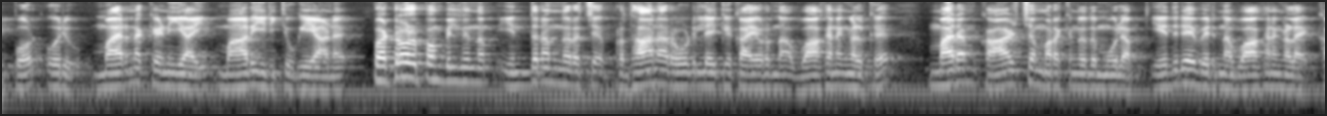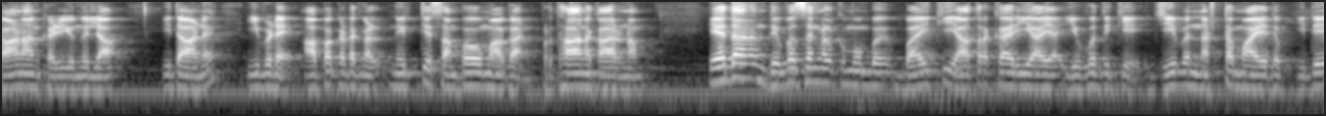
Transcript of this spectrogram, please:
ഇപ്പോൾ ഒരു മരണക്കെണിയായി മാറിയിരിക്കുകയാണ്. പെട്രോൾ പമ്പിൽ നിന്നും ഇന്ധനം നിറച്ച് പ്രധാന റോഡിലേക്ക് കയറുന്ന വാഹനങ്ങൾക്ക് മരം കാഴ്ച മറയ്ക്കുന്നത് മൂലം എതിരെ വരുന്ന വാഹനങ്ങളെ കാണാൻ കഴിയുന്നില്ല. ഇതാണ് ഇവിടെ അപകടങ്ങൾ നിത്യസംഭവമാകാൻ പ്രധാന കാരണം. ഏതാനും ദിവസങ്ങൾക്ക് മുമ്പ് ബൈക്ക് യാത്രക്കാരിയായ യുവതിക്ക് ജീവൻ നഷ്ടമായതും ഇതേ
